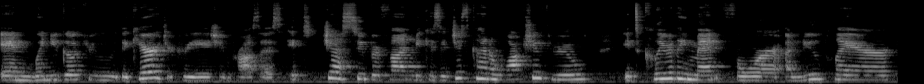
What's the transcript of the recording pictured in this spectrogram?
And when you go through the character creation process it's just super fun because it just kind of walks you through. It's clearly meant for a new player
